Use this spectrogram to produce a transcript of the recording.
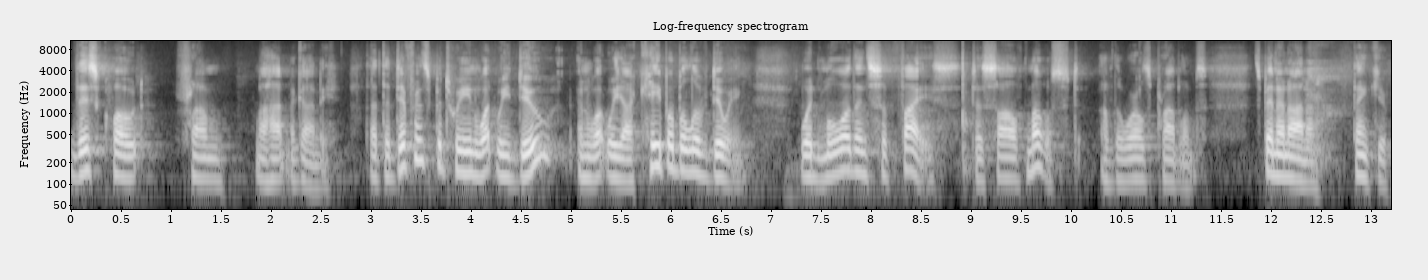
this quote from Mahatma Gandhi that the difference between what we do and what we are capable of doing would more than suffice to solve most of the world's problems. It's been an honor. Thank you.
